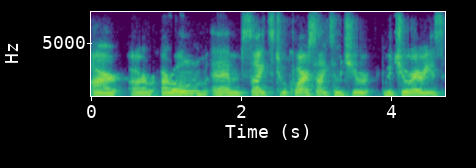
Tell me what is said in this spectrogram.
our our our own um, sites to acquire sites in mature mature areas.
